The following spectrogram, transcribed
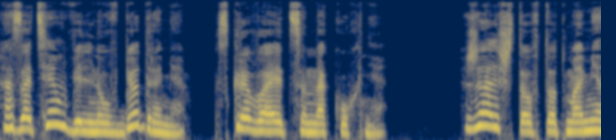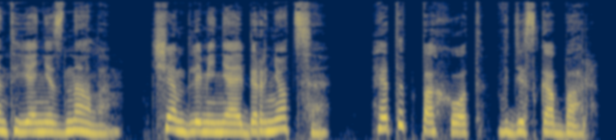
А затем, вильнув бедрами, скрывается на кухне. Жаль, что в тот момент я не знала, чем для меня обернется этот поход в дискобар.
